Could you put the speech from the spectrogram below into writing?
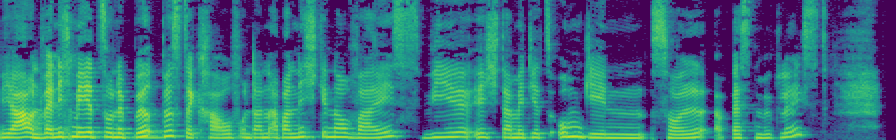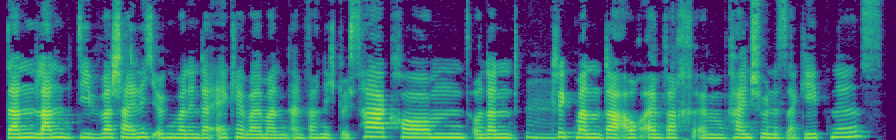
ja, und wenn ich mir jetzt so eine Bürste kaufe und dann aber nicht genau weiß, wie ich damit jetzt umgehen soll, bestmöglichst, dann landet die wahrscheinlich irgendwann in der Ecke, weil man einfach nicht durchs Haar kommt und dann mhm. kriegt man da auch einfach ähm, kein schönes Ergebnis.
